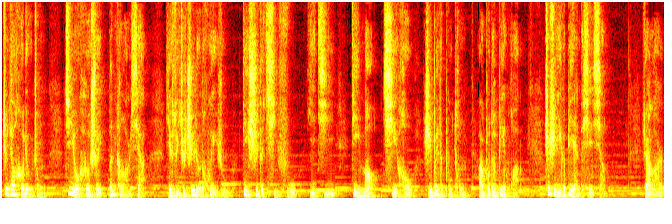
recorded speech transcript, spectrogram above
这条河流中既有河水奔腾而下，也随着支流的汇入、地势的起伏以及地貌、气候、植被的不同而不断变化，这是一个必然的现象。然而，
